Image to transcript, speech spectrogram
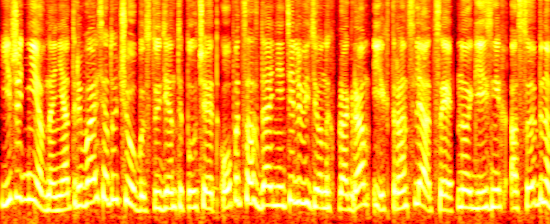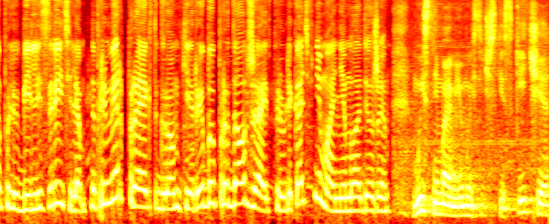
Ежедневно, не отрываясь от учебы, студенты получают опыт создания телевизионных программ и их трансляции. Многие из них особенно полюбились зрителям. Например, проект «Громкие рыбы» продолжает привлекать внимание молодежи. Мы снимаем юмористические скетчи,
